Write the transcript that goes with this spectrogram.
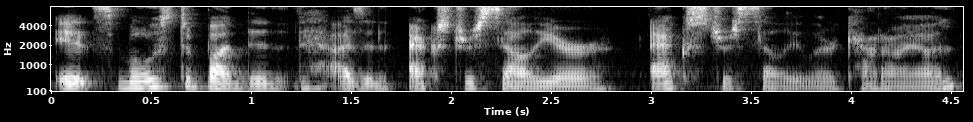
It's most abundant as an extracellular extracellular cation.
